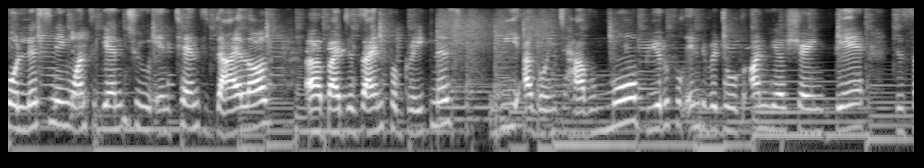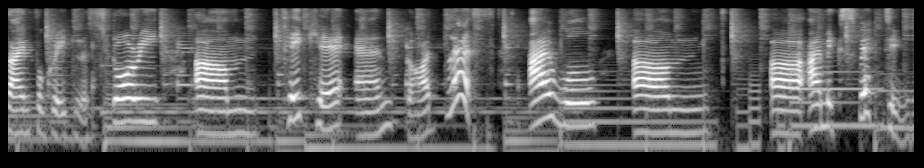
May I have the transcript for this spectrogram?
for listening once again to Intense Dialogue uh, by Design for Greatness. We are going to have more beautiful individuals on here sharing their Design for Greatness story. Um, take care and God bless. I will, um, uh, I'm expecting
